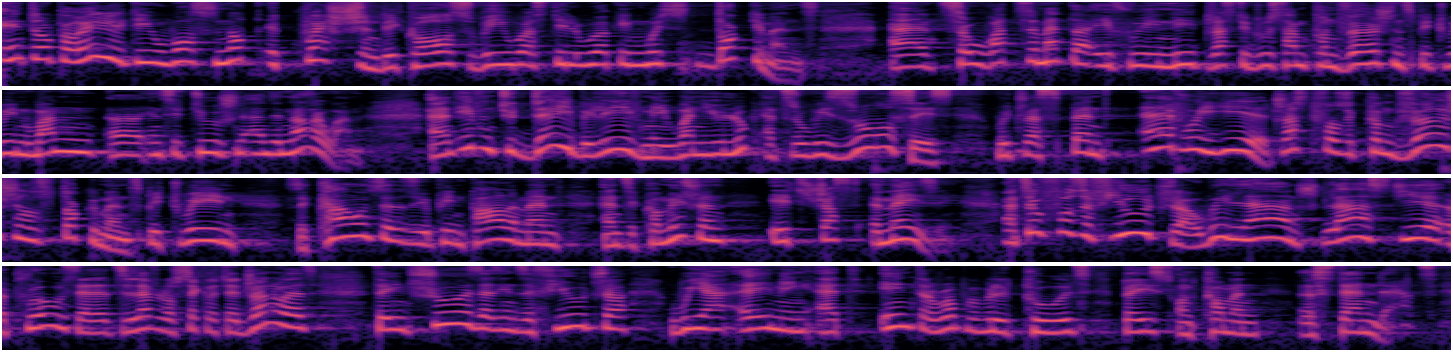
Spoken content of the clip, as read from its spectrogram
Interoperability was not a question because we were still working with documents. And so what's the matter if we need just to do some conversions between one uh, institution and another one? And even today, believe me, when you look at the resources which are spent every year just for the conversion of documents between the Council, the European Parliament, and the Commission, it's just amazing. And so for the future, we launched last year a process at the level of Secretary Generals to ensure that in the future we are aiming at interoperable tools based on common standards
